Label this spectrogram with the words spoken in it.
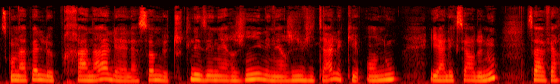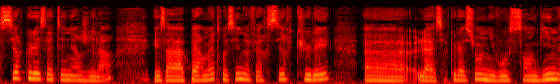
ce qu'on appelle le prana, la, somme de toutes les énergies, l'énergie vitale qui est en nous et à l'extérieur de nous. Ça va faire circuler cette énergie-là et ça va permettre aussi de faire circuler euh, la circulation au niveau sanguine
